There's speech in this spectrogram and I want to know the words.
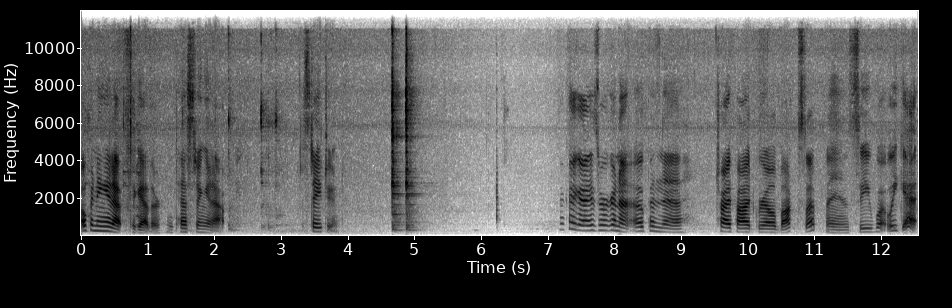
opening it up together and testing it out. Stay tuned. Okay guys, we're going to open the tripod grill box up and see what we get.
